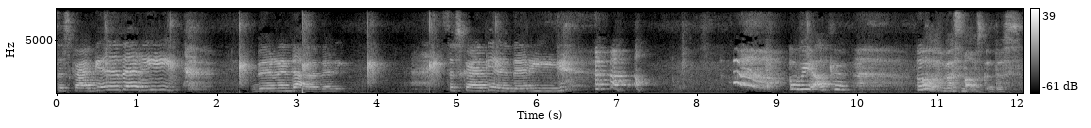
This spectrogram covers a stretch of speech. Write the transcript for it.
Subscribe Gilberry. Berenda Berry. Subscribe Gilberry. Oui, Acke. Oh, was mal aus Gottes.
